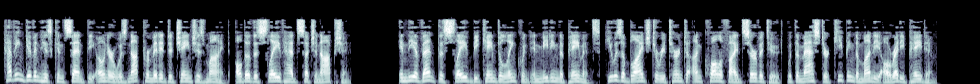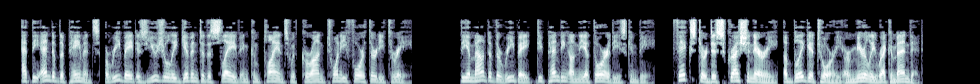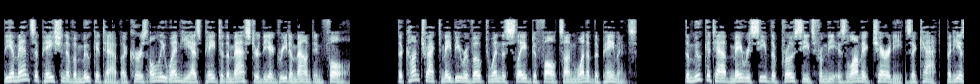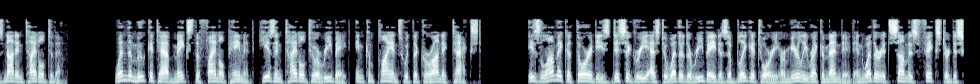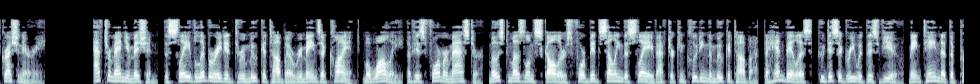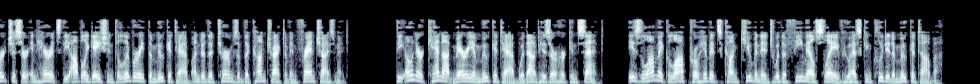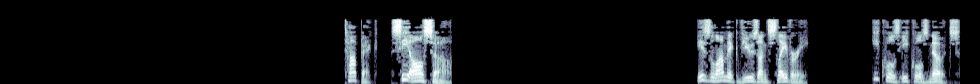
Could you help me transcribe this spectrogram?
Having given his consent the owner was not permitted to change his mind, although the slave had such an option. In the event the slave became delinquent in meeting the payments, he was obliged to return to unqualified servitude, with the master keeping the money already paid him. At the end of the payments, a rebate is usually given to the slave in compliance with Quran 24:33. The amount of the rebate depending on the authorities can be fixed or discretionary, obligatory or merely recommended. The emancipation of a mukatab occurs only when he has paid to the master the agreed amount in full. The contract may be revoked when the slave defaults on one of the payments. The mukatab may receive the proceeds from the Islamic charity zakat, but he is not entitled to them. When the mukatab makes the final payment, he is entitled to a rebate, in compliance with the Quranic text. Islamic authorities disagree as to whether the rebate is obligatory or merely recommended and whether its sum is fixed or discretionary. After manumission, the slave liberated through mukataba remains a client of his former master. Most Muslim scholars forbid selling the slave after concluding the mukataba. The Hanbalis, who disagree with this view, maintain that the purchaser inherits the obligation to liberate the mukatab under the terms of the contract of enfranchisement. The owner cannot marry a mukatab without his or her consent. Islamic law prohibits concubinage with a female slave who has concluded a mukataba. See also Islamic views on slavery Notes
